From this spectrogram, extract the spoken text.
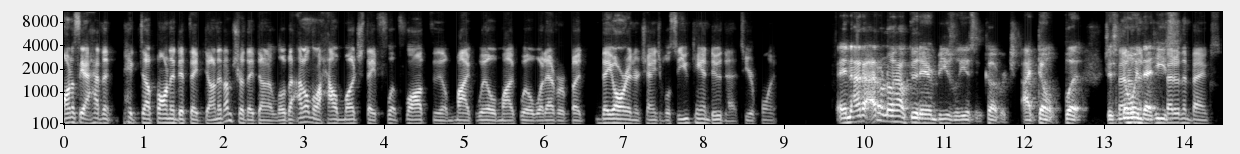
honestly, I haven't picked up on it if they've done it. I'm sure they've done it a little bit. I don't know how much they flip flop, you know, Mike will, Mike will, whatever, but they are interchangeable. So you can do that to your point. And I, I don't know how good Aaron Beasley is in coverage. I don't, but just better knowing than, that he's better than Banks.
